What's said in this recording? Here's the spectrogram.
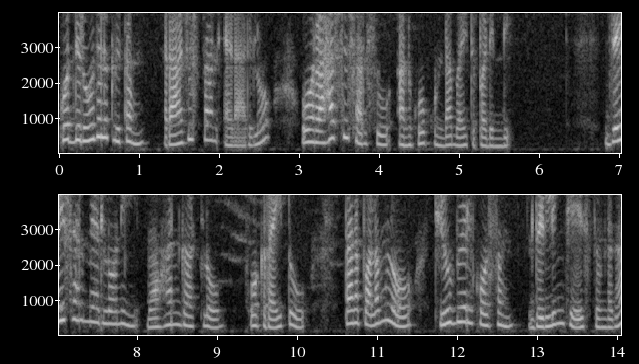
కొద్ది రోజుల క్రితం రాజస్థాన్ ఎడారిలో ఓ రహస్య సరస్సు అనుకోకుండా బయటపడింది. జైసల్మేర్లోని మోహన్ ఘాట్లో ఒక రైతు తన పొలంలో ట్యూబ్వెల్ కోసం డ్రిల్లింగ్ చేయిస్తుండగా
